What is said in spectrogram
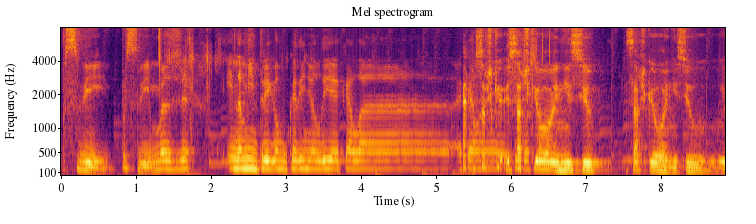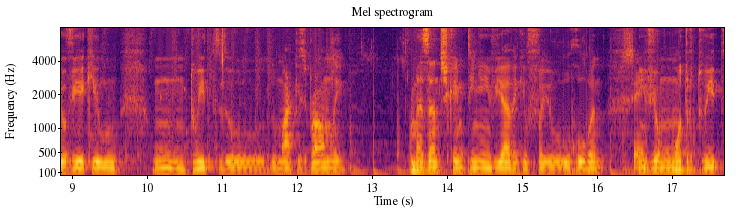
percebi, percebi, mas ainda me intriga um bocadinho ali aquela. É, sabes, que, sabes que eu ao início. Sabes que eu ao início eu vi aquilo, um tweet do, do Marcus Brownlee, mas antes quem me tinha enviado aquilo foi o, o Ruben, enviou-me um outro tweet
